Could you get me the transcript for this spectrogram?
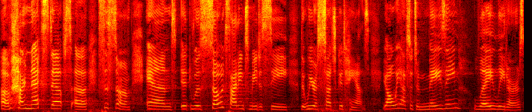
Um, our next steps uh, system. And it was so exciting to me to see that we are in such good hands. Y'all, we have such amazing lay leaders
